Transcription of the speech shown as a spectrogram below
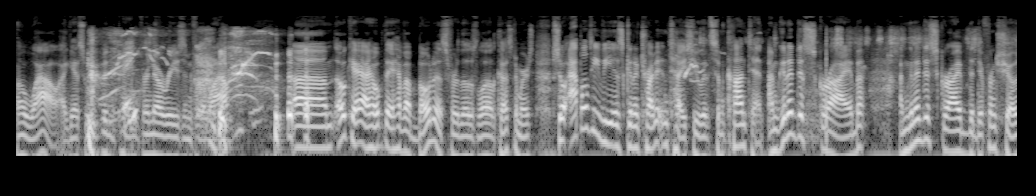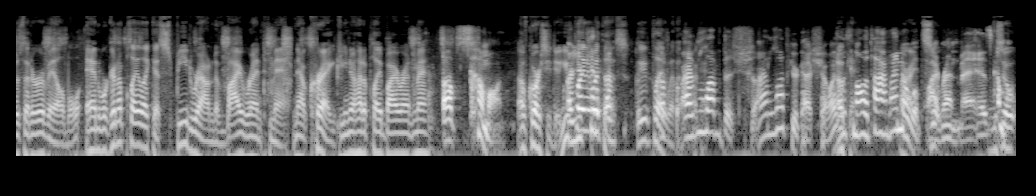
Oh wow! I guess we've been paying for no reason for a while. um, okay, I hope they have a bonus for those loyal customers. So Apple TV is going to try to entice you with some content. I'm going to describe, I'm going to describe the different shows that are available, and we're going to play like a speed round of Buy Rent Meh. Now, Craig, do you know how to play Buy Rent Meh? Oh, come on. Of course you do. You Are you played it with kidding? us. You played Of with us. I Okay. love this. Sh- I love your guys' show. I Okay. listen all the time. I know All right, what so- Buy Rent Man is. Come So,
